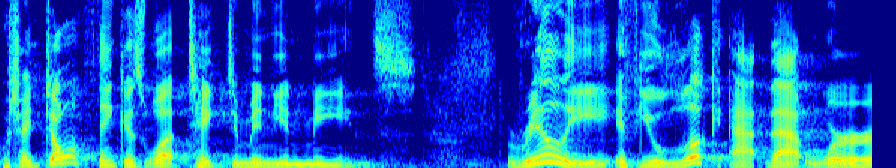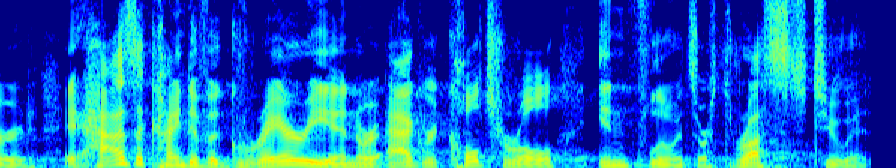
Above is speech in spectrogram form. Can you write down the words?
Which I don't think is what take dominion means really, if you look at that word, it has a kind of agrarian or agricultural influence or thrust to it.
